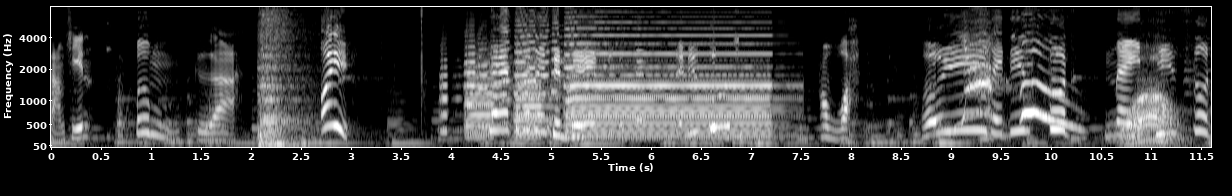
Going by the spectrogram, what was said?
สามชิ้น ปึ้ม เกลืออุ้ยเด่นเด่นเด่นเด่นเด่นในที่สุด เอาวะ เฮ้ย ในที่สุด ในที่สุด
